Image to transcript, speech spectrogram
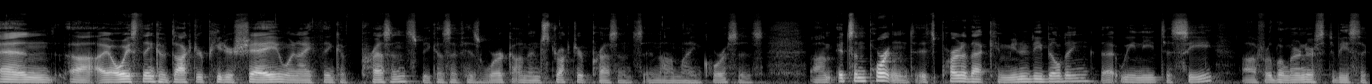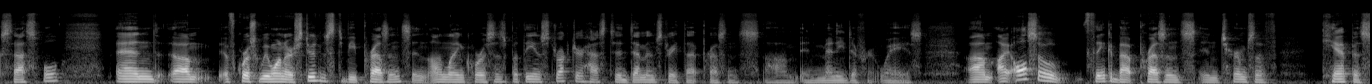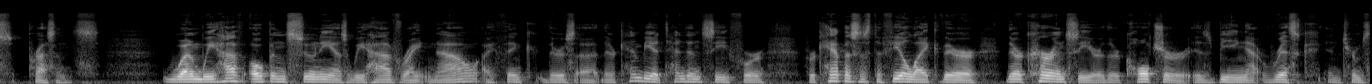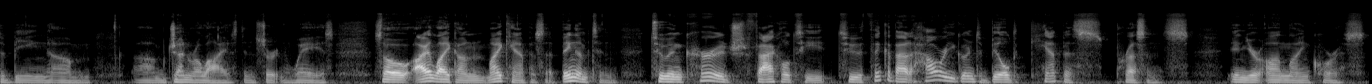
And uh, I always think of Dr. Peter Shea when I think of presence because of his work on instructor presence in online courses. Um, it's important. It's part of that community building that we need to see uh, for the learners to be successful. And um, of course, we want our students to be present in online courses, but the instructor has to demonstrate that presence um, in many different ways. Um, I also think about presence in terms of campus presence. When we have open SUNY as we have right now, I think there's a, there can be a tendency for, for campuses to feel like their, their currency or their culture is being at risk in terms of being um, um, generalized in certain ways. So I like on my campus at Binghamton to encourage faculty to think about how are you going to build campus presence in your online course.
